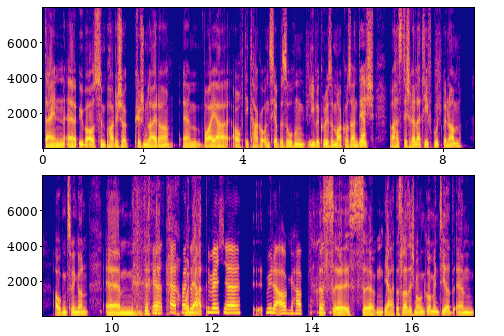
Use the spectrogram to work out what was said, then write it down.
Dein äh, überaus sympathischer Küchenleiter ähm, war ja auch die Tage uns hier besuchen. Liebe Grüße, Markus, an dich. Ja. Du hast dich relativ gut benommen. Augenzwinkern. Ähm, ja, er hat und er hat ziemlich äh, müde Augen gehabt. Das äh, ist, ähm, ja, das lasse ich mal unkommentiert. Ähm,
